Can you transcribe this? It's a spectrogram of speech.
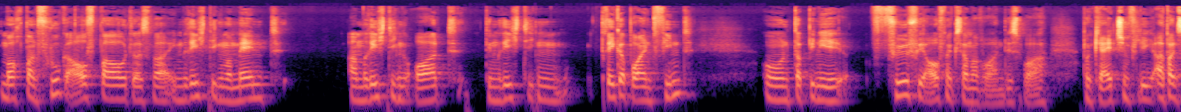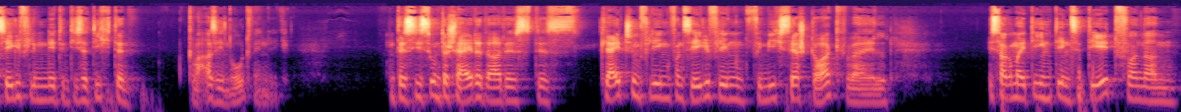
macht man Flugaufbau, dass man im richtigen Moment am richtigen Ort den richtigen Triggerpoint findet. Und da bin ich viel, viel aufmerksamer geworden. Das war beim Gleitschirmfliegen, aber beim Segelfliegen nicht in dieser Dichte quasi notwendig. Und das ist unterscheidet auch das, das Gleitschirmfliegen von Segelfliegen für mich sehr stark, weil ich sage mal, die Intensität von einem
